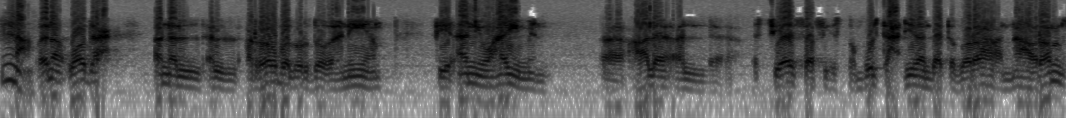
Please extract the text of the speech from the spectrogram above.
نعم. وهنا واضح أن الرغبة الأردوغانية في أن يهيمن آه على السياسة في إسطنبول تحديدا باعتبارها أنها رمز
